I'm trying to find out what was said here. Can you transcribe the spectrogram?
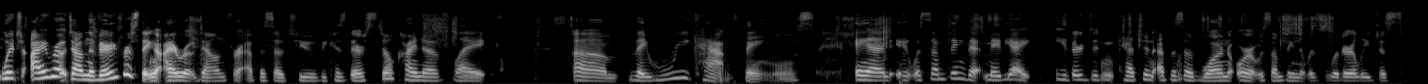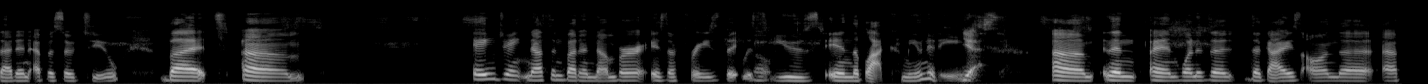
Which I wrote down the very first thing I wrote down for episode two because they're still kind of like um they recap things and it was something that maybe I either didn't catch in episode one or it was something that was literally just said in episode two. But um age ain't nothing but a number is a phrase that was Oh. used in the black community Yes. um and then and one of the the guys on the ep-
